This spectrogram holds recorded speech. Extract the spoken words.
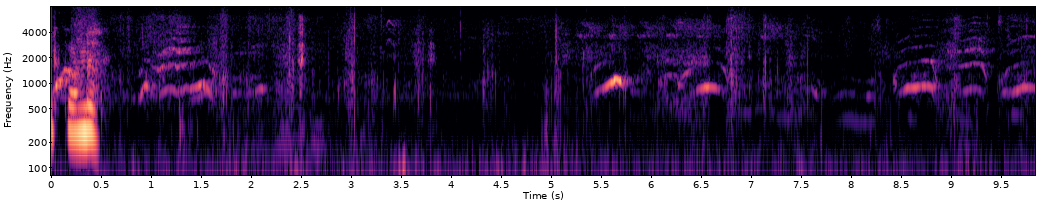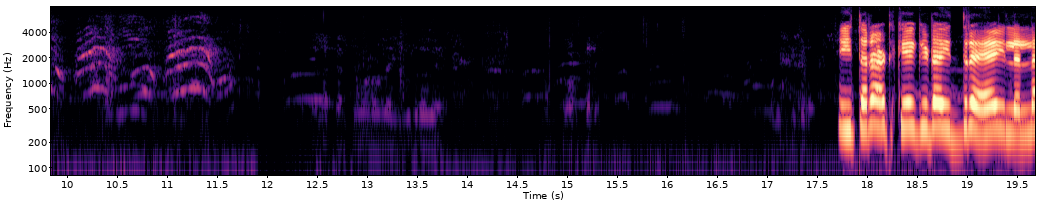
ಮಾಡಿಕೊಂಡು. ಈ ಥರ ಅಡಿಕೆ ಗಿಡ ಇದ್ದರೆ ಇಲ್ಲೆಲ್ಲ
